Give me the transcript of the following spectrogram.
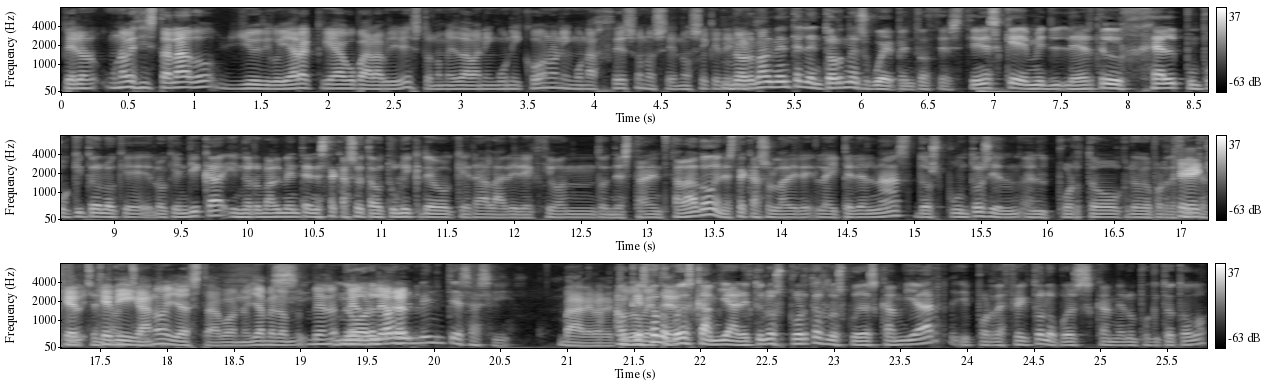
pero una vez instalado, yo digo, ¿y ahora qué hago para abrir esto? No me daba ningún icono, ningún acceso, no sé, no sé qué tenía. Normalmente el entorno es web, entonces tienes que leerte el help un poquito lo que, lo que indica y normalmente en este caso de Tautuli creo que era la dirección donde está instalado, en este caso la, IP del NAS, dos puntos y el, puerto creo que por defecto que, que, diga, ¿no? Ya está, bueno, ya me lo... normalmente es así. Vale, vale. Aunque esto lo puedes cambiar, ¿eh? tú los puertos los puedes cambiar y por defecto lo puedes cambiar un poquito todo.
